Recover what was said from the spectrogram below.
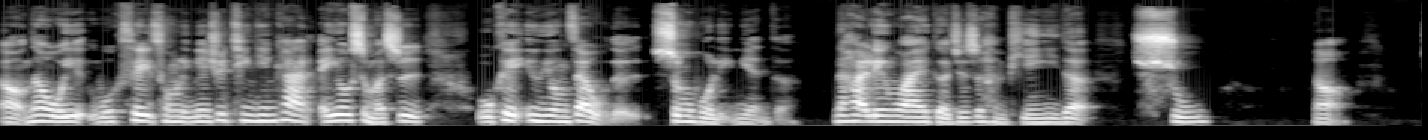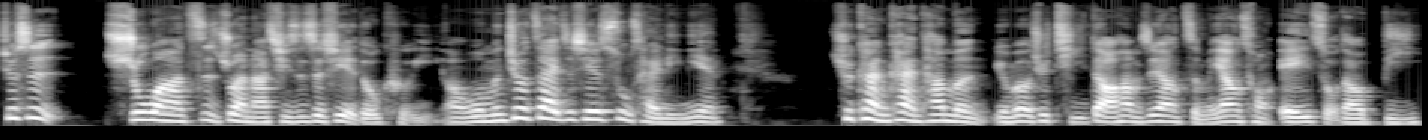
哦、那我也我可以从里面去听听看，诶，有什么是我可以运用在我的生活里面的？那还有另外一个就是很便宜的书啊、就是书啊、自传啊，其实这些也都可以啊、我们就在这些素材里面去看看他们有没有去提到他们这样怎么样从 A 走到 B，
